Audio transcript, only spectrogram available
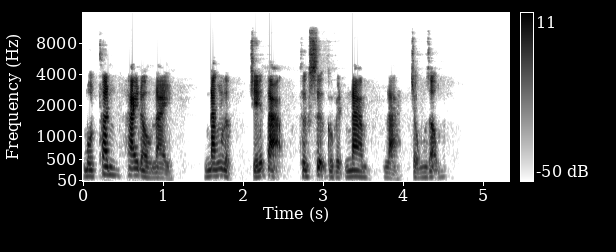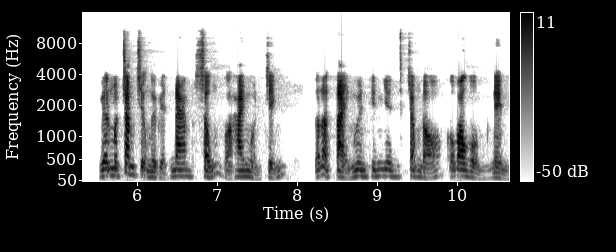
một thân hai đầu này, năng lực chế tạo thực sự của Việt Nam là trống rỗng. Gần 100 triệu người Việt Nam sống vào hai nguồn chính, đó là tài nguyên thiên nhiên trong đó có bao gồm nền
